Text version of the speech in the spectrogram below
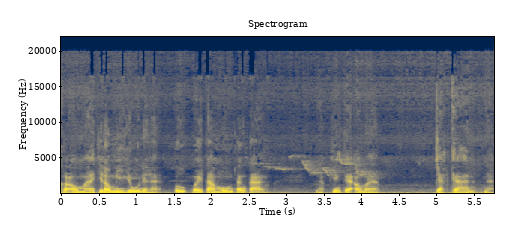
ก็เอาไม้ที่เรามีอยู่นี่แหละปลูกไว้ตามมุมต่างๆนะเพียงแต่เอามาจัดการนะ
